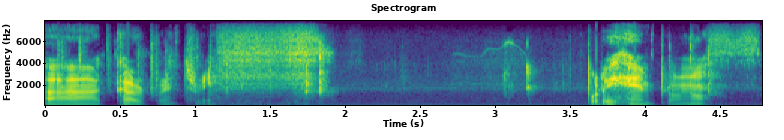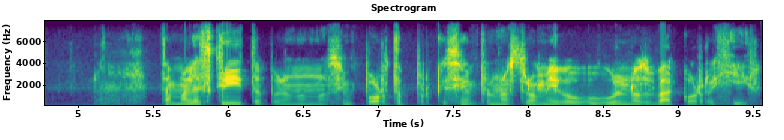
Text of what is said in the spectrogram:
a carpentry. Por ejemplo, ¿no? Está mal escrito, pero no nos importa porque siempre nuestro amigo Google nos va a corregir.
